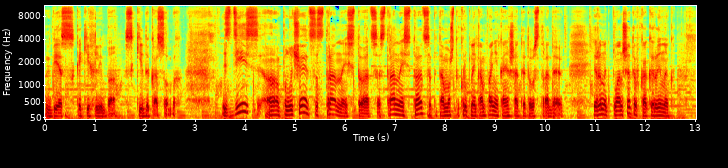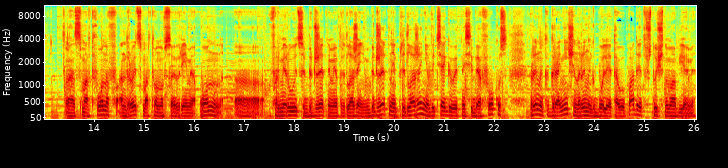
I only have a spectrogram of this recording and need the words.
без каких-либо скидок особых. Здесь а, получается странная ситуация. Странная ситуация, потому что крупные компании, конечно, от этого страдают. И рынок планшетов, как и рынок смартфонов, Android смартфонов в свое время, он э, формируется бюджетными предложениями. Бюджетные предложения вытягивают на себя фокус. Рынок ограничен, рынок более того падает в штучном объеме.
